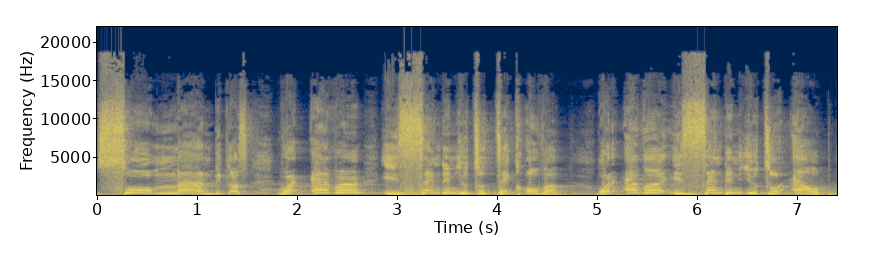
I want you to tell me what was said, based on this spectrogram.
So man, because wherever he's sending you to take over, whatever is sending you to help,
